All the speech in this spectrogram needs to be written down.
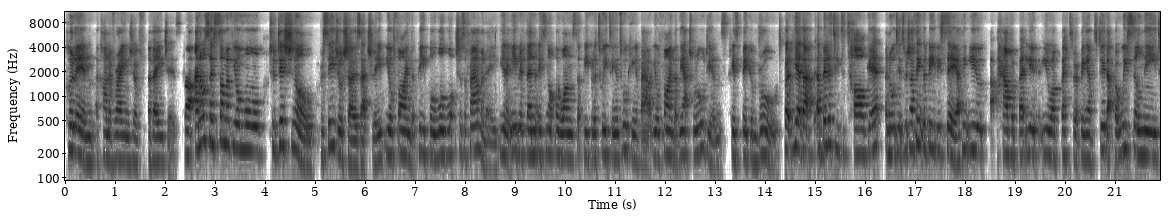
pull in a kind of range of, of ages. But, and also some of your more traditional procedural shows, actually, you'll find that people will watch as a family. You know, even if then it's not the ones that people are tweeting and talking about, you'll find that the actual audience is big and broad. But yeah, that ability to target an audience, which I think the BBC, I think you have a bet you you are better at being able to do that, but we still need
